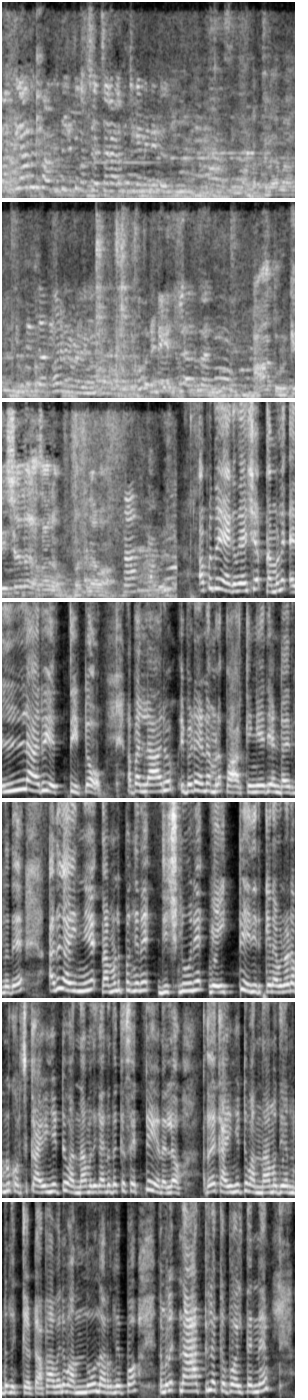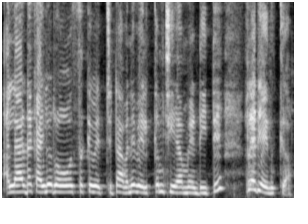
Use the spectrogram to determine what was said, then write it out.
കേട്ടോ ഒരു പാത്രത്തിലിട്ട് കുറച്ച് വെച്ചാൽ ആളെ പറ്റിക്കാൻ വേണ്ടിട്ട്. ആ തുർക്കീഷല്ലേ ആ സാധനം? ബക്ലാവ? അപ്പോൾ ഇത് ഏകദേശം നമ്മൾ എല്ലാവരും എത്തിട്ടോ. അപ്പോൾ എല്ലാവരും ഇവിടെയാണ് നമ്മളെ പാർക്കിംഗ് ഏരിയ ഉണ്ടായിരുന്നത്. അത് കഴിഞ്ഞ് നമ്മളിപ്പോൾ ഇങ്ങനെ ജിഷ്ണുവിനെ വെയിറ്റ് ചെയ്തിരിക്കാൻ അവനോട് നമ്മൾ കുറച്ച് കഴിഞ്ഞിട്ട് വന്നാൽ മതി. കാരണം അതൊക്കെ സെറ്റ് ചെയ്യണമല്ലോ അതൊക്കെ കഴിഞ്ഞിട്ട് വന്നാൽ മതി പറഞ്ഞിട്ട് നിൽക്കുക കേട്ടോ. അപ്പോൾ അവന് വന്നു എന്ന് അറിഞ്ഞപ്പോൾ നമ്മൾ നാട്ടിലൊക്കെ പോലെ തന്നെ എല്ലാവരുടെ കയ്യിൽ റോസൊക്കെ വെച്ചിട്ട് അവനെ വെൽക്കം ചെയ്യാൻ വേണ്ടിയിട്ട് റെഡിയായി നിൽക്കുക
